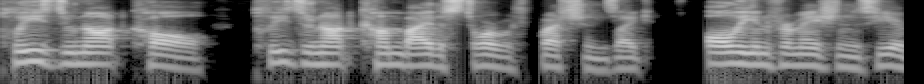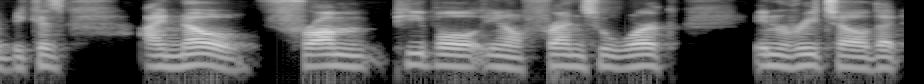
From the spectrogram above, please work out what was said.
please do not call. Please do not come by the store with questions. Like all the information is here because I know from people, you know, friends who work in retail that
